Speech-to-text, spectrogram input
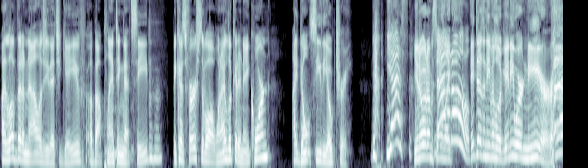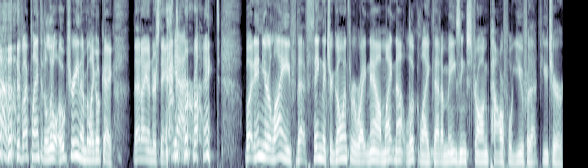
I love that analogy that you gave about planting that seed. Mm-hmm. Because first of all, when I look at an acorn, I don't see the oak tree. Yes. You know what I'm saying? Not like, at all. It doesn't even look anywhere near. Yeah. if I planted a little oak tree, then I'm like, okay, that I understand. Yeah. right. But in your life, that thing that you're going through right now might not look like that amazing, strong, powerful you for that future.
